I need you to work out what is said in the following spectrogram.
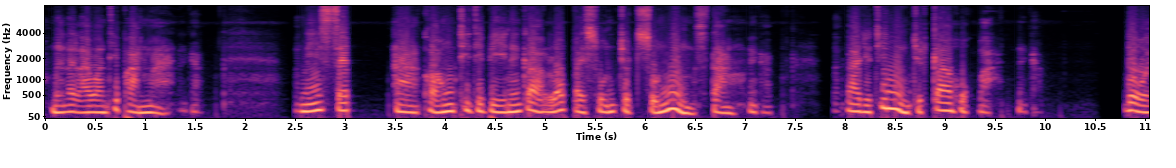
เหมือนหลาย ๆ วันที่ผ่านมานะครับ วันนี้เซ็ตของ TTB นั้นก็ลบไป 0.01 สตางค์นะครับราคาอยู่ที่ 1.96 บาทนะครับ โดย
